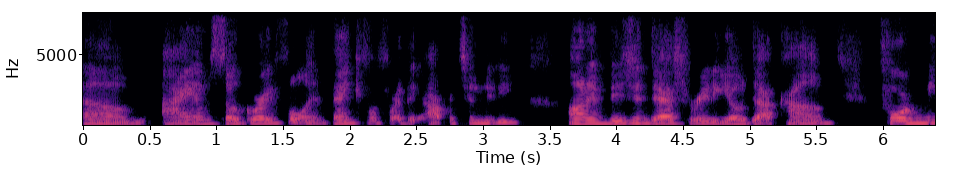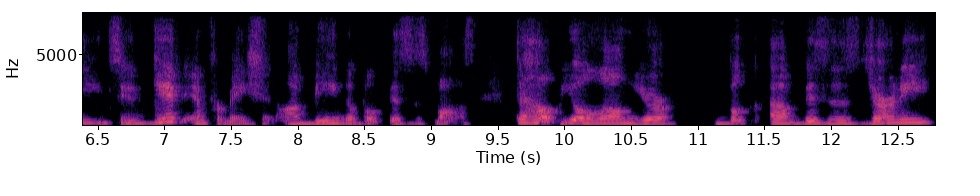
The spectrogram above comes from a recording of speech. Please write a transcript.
Um, I am so grateful and thankful for the opportunity on envision-radio.com for me to give information on being a book business boss to help you along your book uh, business journey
